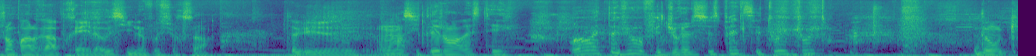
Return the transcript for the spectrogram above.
j'en parlerai après. Là aussi, une info sur ça. T'as vu, on incite les gens à rester. Ouais, ouais, t'as vu, on fait durer le suspense, c'est tout et tout et tout. Donc,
